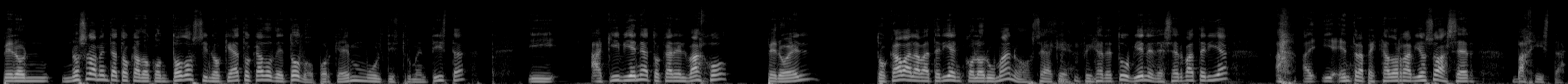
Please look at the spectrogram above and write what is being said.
pero no solamente ha tocado con todos, sino que ha tocado de todo, porque es multiinstrumentista. Y aquí viene a tocar el bajo, pero él tocaba la batería en color humano. O sea que, fíjate tú, viene de ser batería y entra Pescado Rabioso a ser bajista.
